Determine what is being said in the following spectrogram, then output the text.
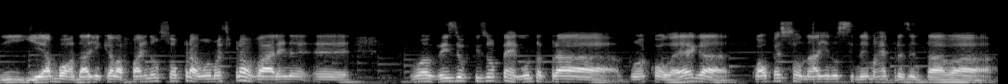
e, e a abordagem que ela faz não só para uma, mas para várias, né? É, uma vez eu fiz uma pergunta para uma colega qual personagem no cinema representava,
